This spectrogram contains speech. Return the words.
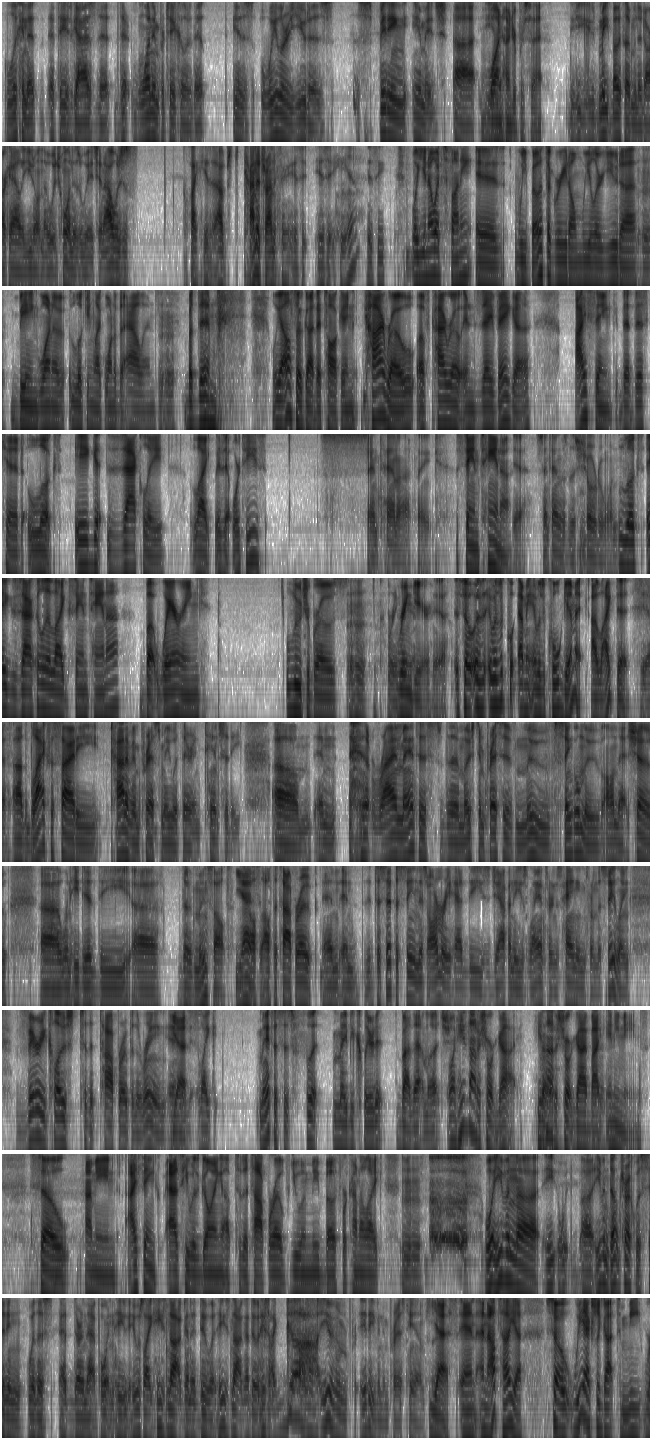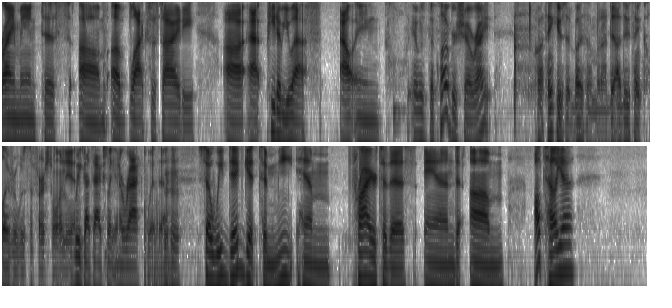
looking at, at these guys that, that one in particular that is Wheeler Yuta's spitting image. Uh, One hundred percent. You, you meet both of them in a dark alley. You don't know which one is which, and I was just like, is, I was kind of trying to figure: is it is it him? Is he? Well, you know what's funny is we both agreed on Wheeler Yuta mm-hmm. being one of looking like one of the Allens, mm-hmm. but then we also got to talking Cairo of Cairo and Zay Vega. I think that this kid looks exactly like is it Ortiz Santana, I think. Santana Yeah, Santana's the shorter one. looks exactly like Santana, but wearing Lucha Bros Ring, ring gear. Yeah. So it was it was a cool, I mean it was a cool gimmick. I liked it. Yeah, uh, the Black Society kind of impressed me with their intensity, um, and Ryan Mantis, the most impressive move, single move on that show, uh, when he did the uh, the moonsault, Yes. off, off the top rope, and and to set the scene, this armory had these Japanese lanterns hanging from the ceiling, very close to the top rope of the ring, and Yes. like Mantis's foot maybe cleared it by that much. Well, and he's not a short guy. He's No. not a short guy by any means. So, I mean, I think as he was going up to the top rope, you and me both were kind of like, mm-hmm. Well, even uh, uh, even dump truck was sitting with us at during that point, and he, he was like, "He's not going to do it. He's not going to do it." He's like, "God!" Even it even impressed him. So, yes. And and I'll tell you, so we actually got to meet Ryan Mantis um, of Black Society uh, at PWF out in, it was the Clover show, right? Well, I think he was at both of them, but I do, I do think Clover was the first one. Yeah, we got to actually interact with him. So we did get to meet him prior to this, and um, I'll tell you,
